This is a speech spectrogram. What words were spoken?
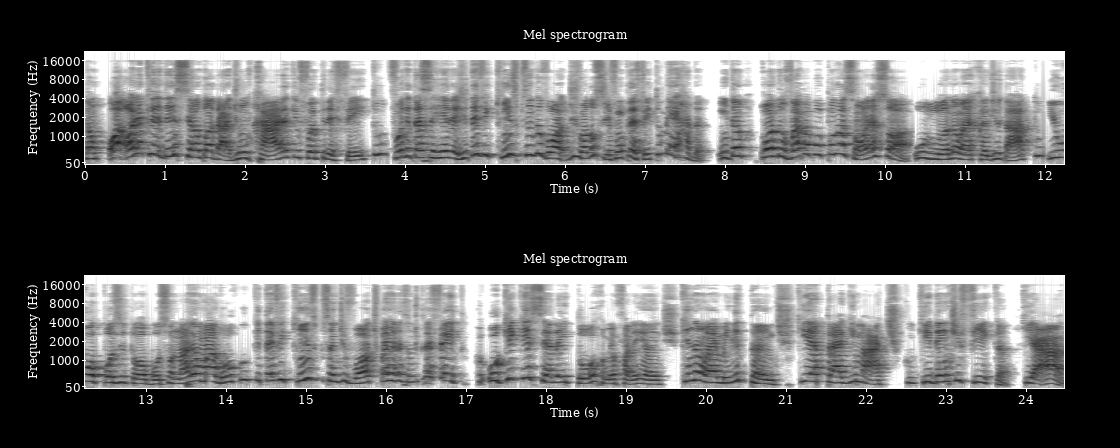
Então, olha a credencial do Haddad. Um cara que foi prefeito, foi tentar se reeleger, teve 15% do voto, dos votos, ou seja, foi um prefeito merda. Então, quando vai para a população, olha só, o Lula não é candidato e o opositor ao Bolsonaro é um maluco que teve 15% de votos para reeleição de prefeito. O que que esse eleitor, como eu falei antes, que não é militante, que é pragmático, que identifica que, ah,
